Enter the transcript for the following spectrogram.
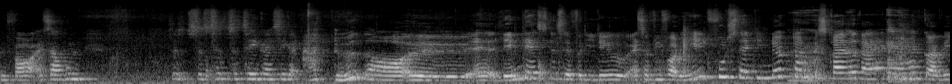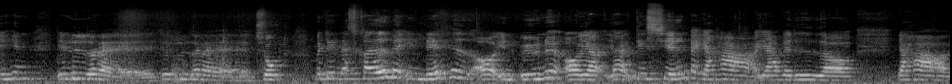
den for. Altså hun, så, så, så, så tænker jeg sikkert, ah, død og øh, lemlæstelse, fordi det er jo, altså, vi får det helt fuldstændig nøgternt beskrevet, hvad det er, han gør ved hende. Det lyder da, det lyder da tungt. Men den er skrevet med en lethed og en ynde, og jeg, jeg, det er sjældent, at jeg har, jeg hvad det og jeg har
